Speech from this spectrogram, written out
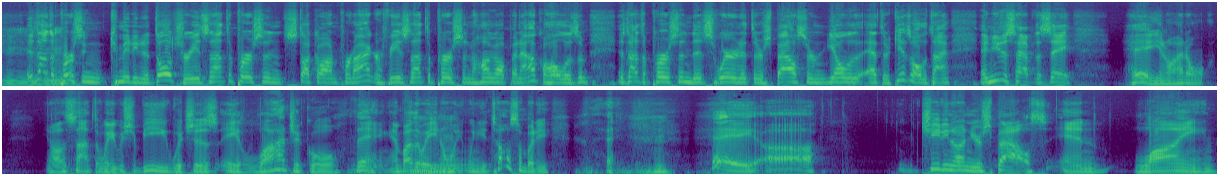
It's not the Mm-hmm. person committing adultery. It's not the person stuck on pornography. It's not the person hung up in alcoholism. It's not the person that's swearing at their spouse and yelling at their kids all the time. And you just have to say, hey, you know, I don't, you know, that's not the way we should be, which is a logical thing. And by the way, you know, when, when you tell somebody, hey, uh, cheating on your spouse and lying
